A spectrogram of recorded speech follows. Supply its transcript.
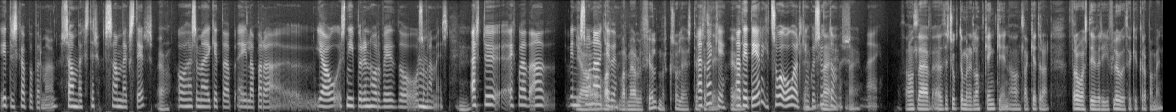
ytri skapabörmarum, Samvextir. samvextir já, og það sem að geta eiginlega bara, uh, já, snýpurinn horfið og, og svo Mm. frammeðis. mm. Ertu eitthvað að vinna í já svona var, aðgerðum? var með alveg fjölmörg svoleiðis Er það tilfelli. ekki? Já. Að þetta er ekkit svo óalgengur Nei, sjúkdómur. nei. nei. þá náttúrulega ef, ef þessi sjúkdómur er langt gengin þá náttúrulega getur hann þróast yfir í flögu þau krabbamenn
